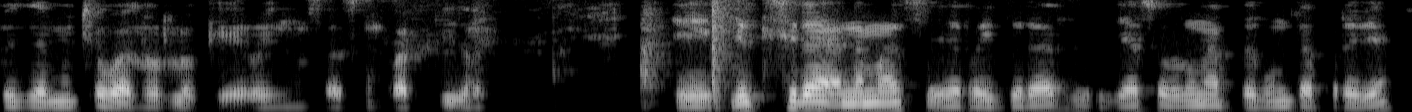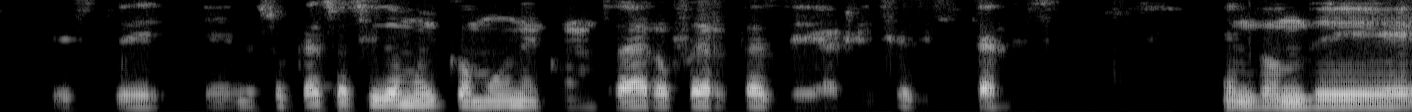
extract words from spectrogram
que es de mucho valor lo que hoy nos has compartido. yo quisiera nada más reiterar ya sobre una pregunta previa. Este, en nuestro caso ha sido muy común encontrar ofertas de agencias digitales, en donde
